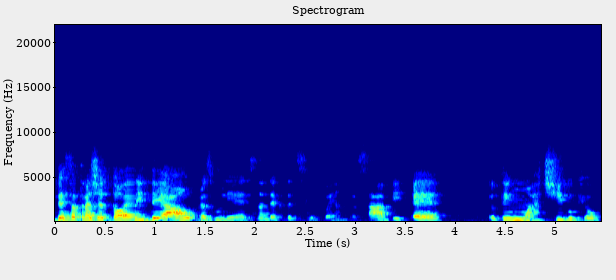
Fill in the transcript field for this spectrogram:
dessa trajetória ideal para as mulheres na década de 50, sabe? É, eu tenho um artigo que eu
